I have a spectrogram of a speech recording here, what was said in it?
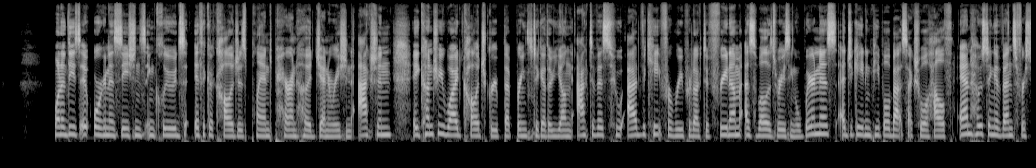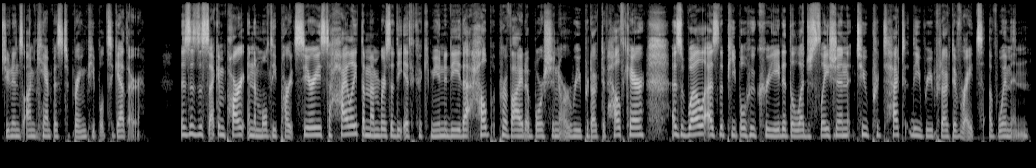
One of these organizations includes Ithaca College's Planned Parenthood Generation Action, a countrywide college group that brings together young activists who advocate for reproductive freedom, as well as raising awareness, educating people about sexual health, and hosting events for students on campus to bring people together. This is the second part in a multi part series to highlight the members of the Ithaca community that help provide abortion or reproductive health care, as well as the people who created the legislation to protect the reproductive rights of women.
